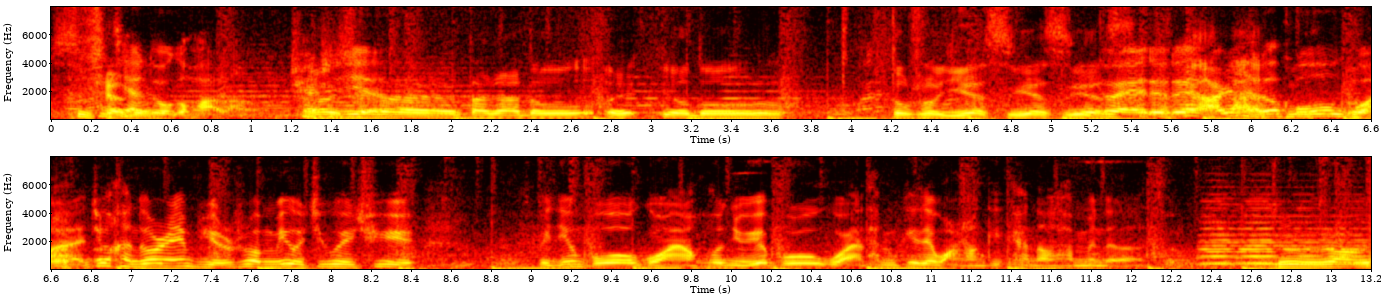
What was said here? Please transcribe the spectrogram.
四千多个画廊，全世界。现在大家都呃又都都说 yes yes yes。对对对，而且很多博物馆，就很多人，比如说没有机会去北京博物馆或者纽约博物馆，他们可以在网上可以看到他们的。就是让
